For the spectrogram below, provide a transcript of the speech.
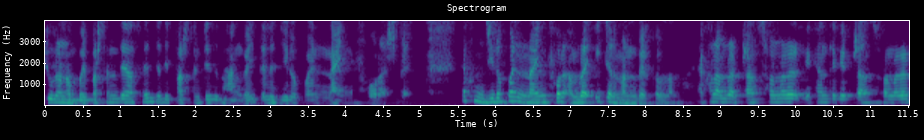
চুরানব্বই পার্সেন্ট দেওয়া আছে, যদি পার্সেন্টেজ ভাঙ্গাই তাহলে জিরো পয়েন্ট নাইন ফোর আসবে। এখন জিরো পয়েন্ট নাইন ফোর আমরা ইটার মান বের করলাম। এখন আমরা ট্রান্সফরমারের এখান থেকে ট্রান্সফরমারের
